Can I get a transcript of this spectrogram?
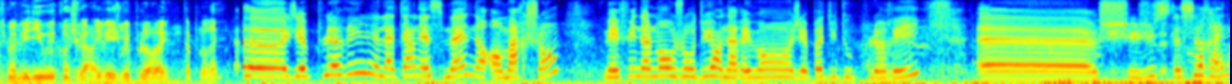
Tu m'avais dit oui quand je vais arriver je vais pleurer. T'as pleuré? Euh, j'ai pleuré la dernière semaine en marchant, mais finalement aujourd'hui en arrivant, j'ai pas du tout pleuré. Euh, je suis juste sereine,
